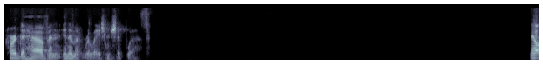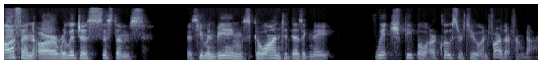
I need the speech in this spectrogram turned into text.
hard to have an intimate relationship with. Now, often our religious systems as human beings go on to designate which people are closer to and farther from God.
